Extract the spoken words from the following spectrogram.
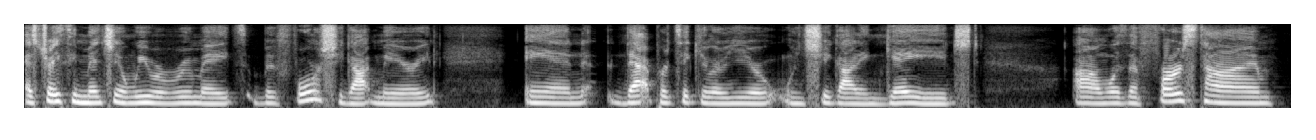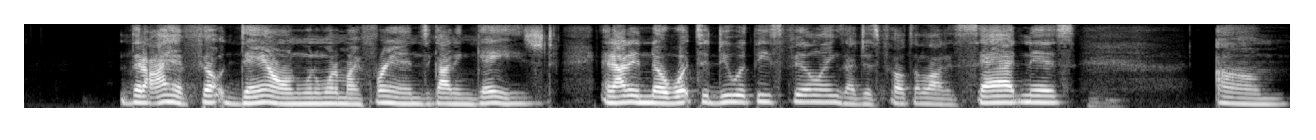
as Tracy mentioned, we were roommates before she got married. And that particular year, when she got engaged, um, was the first time that I had felt down when one of my friends got engaged and I didn't know what to do with these feelings. I just felt a lot of sadness. Um,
